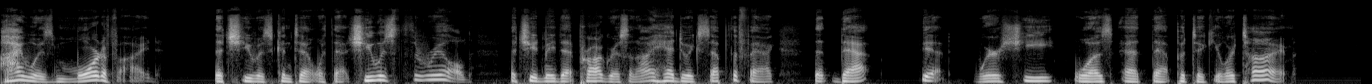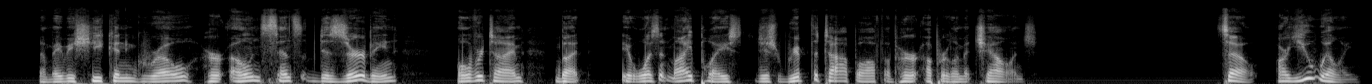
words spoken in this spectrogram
I was mortified that she was content with that. She was thrilled that she had made that progress, and I had to accept the fact that that fit where she was at that particular time. Now, maybe she can grow her own sense of deserving over time, but it wasn't my place to just rip the top off of her upper limit challenge. So, are you willing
